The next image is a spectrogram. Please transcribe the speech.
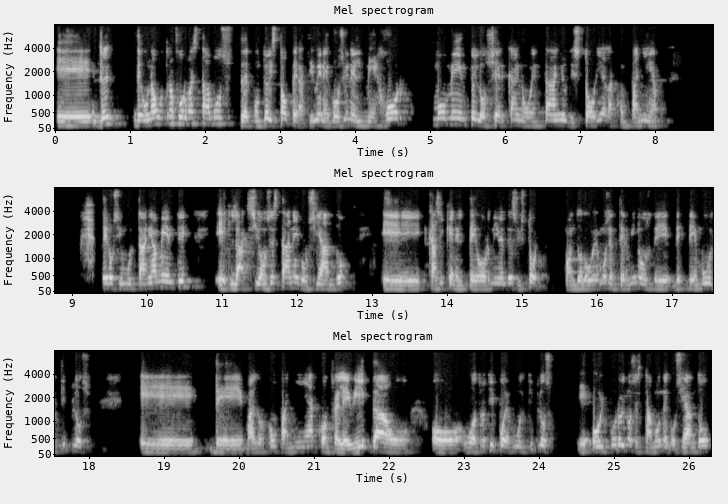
entonces, de una u otra forma estamos, desde el punto de vista operativo y negocio, en el mejor momento en los cerca de 90 años de historia de la compañía pero simultáneamente eh, la acción se está negociando eh, casi que en el peor nivel de su historia. Cuando lo vemos en términos de, de, múltiplos eh, de valor compañía contra el EBITDA o, o u otro tipo de múltiplos, Eh, hoy por hoy nos estamos negociando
